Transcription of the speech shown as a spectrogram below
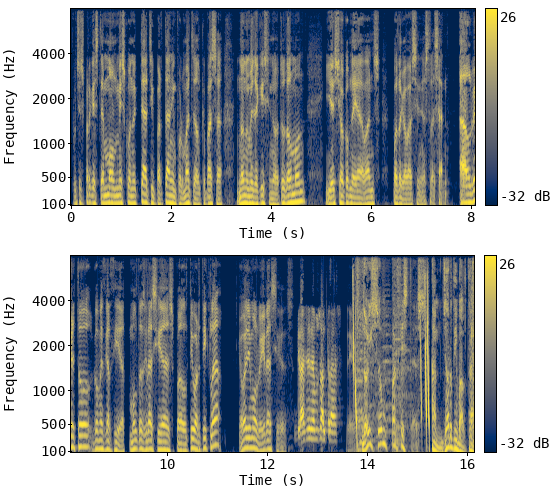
potser és perquè estem molt més connectats i, per tant, informats del que passa no només aquí, sinó a tot el món, i això, com deia abans, pot acabar sent estressant. Alberto Gómez García, moltes gràcies pel teu article, que vagi molt bé, gràcies. Gràcies a vosaltres. No hi som per festes. Amb Jordi Baltrà.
